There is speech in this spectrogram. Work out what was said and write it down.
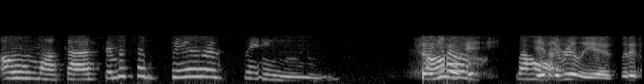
"Oh my gosh, it was embarrassing." So you know, Oh, it. It, it really is, but it's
